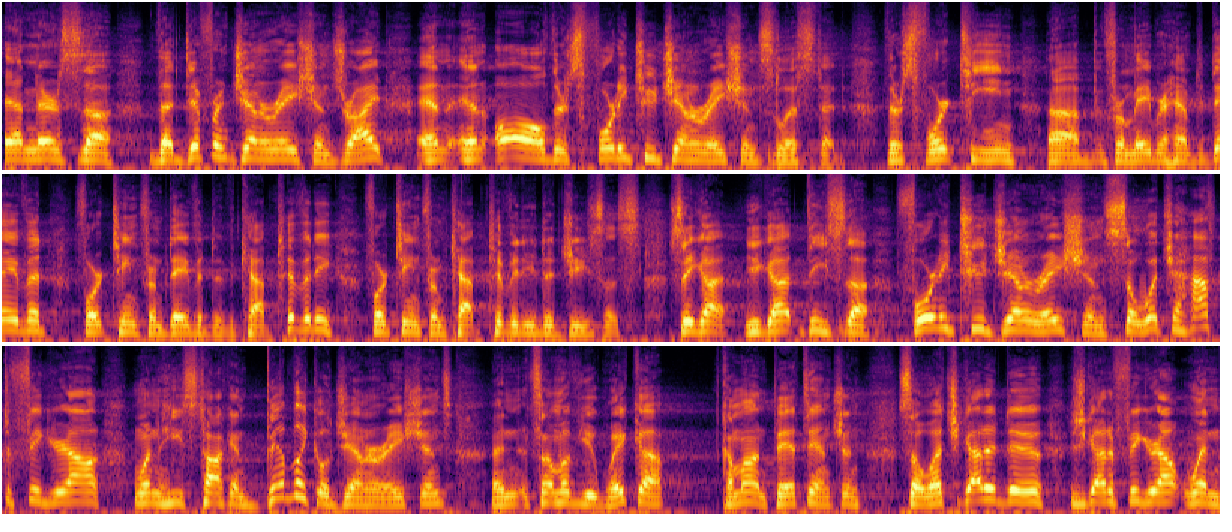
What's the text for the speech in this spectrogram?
and there's uh, the different generations, right? And in all, there's 42 generations listed. There's 14 uh, from Abraham to David, 14 from David to the captivity, 14 from captivity to Jesus. So you got you got these uh, 42 generations. So what you have to figure out when he's talking biblical generations, and some of you wake up, come on, pay attention. So what you got to do is you got to figure out when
